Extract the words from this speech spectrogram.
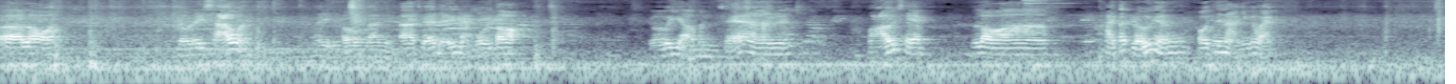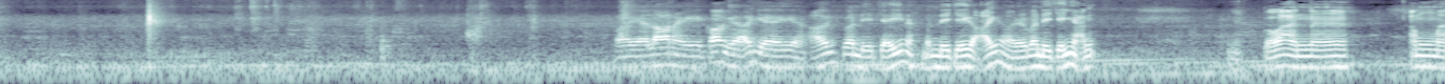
uh, lo rồi đây 6 à thì thường là người ta sẽ để làm môi to. Rồi bây giờ mình sẽ ờ, mở xem lo hai tấc rưỡi nha. Coi thế nào nha các bạn. Rồi à, lo này có gửi về ở bên địa chỉ nè bên địa chỉ gửi rồi bên địa chỉ nhận. Của anh à, ông à,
